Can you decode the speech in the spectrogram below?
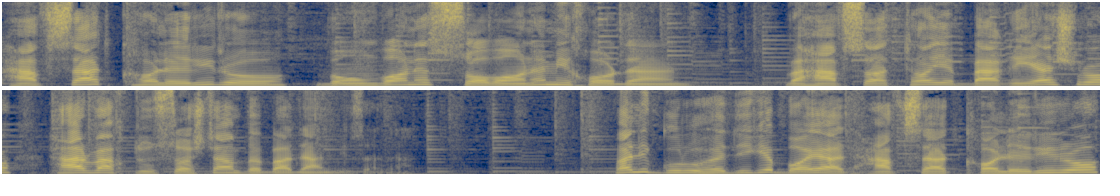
700 کالری رو به عنوان صبحانه میخوردن و 700 تای بقیهش رو هر وقت دوست داشتن به بدن می‌زدن. ولی گروه دیگه باید 700 کالری رو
